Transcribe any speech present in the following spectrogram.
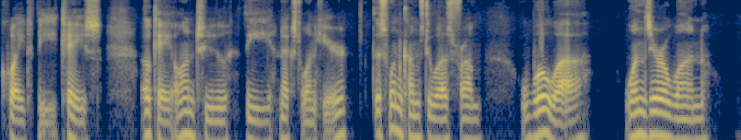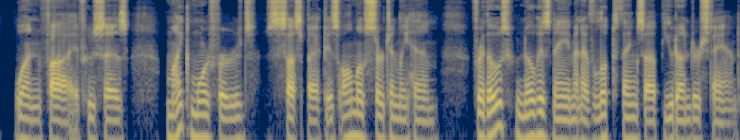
quite the case. Okay, on to the next one here. This one comes to us from Woa10115, who says, Mike Morford's suspect is almost certainly him. For those who know his name and have looked things up, you'd understand.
